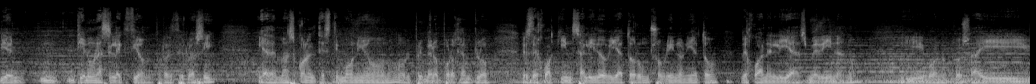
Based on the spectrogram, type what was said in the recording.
bien, tiene una selección, por decirlo así, y además con el testimonio, ¿no? el primero, por ejemplo, es de Joaquín Salido Villatoro, un sobrino nieto de Juan Elías Medina, ¿no? Y bueno, pues ahí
